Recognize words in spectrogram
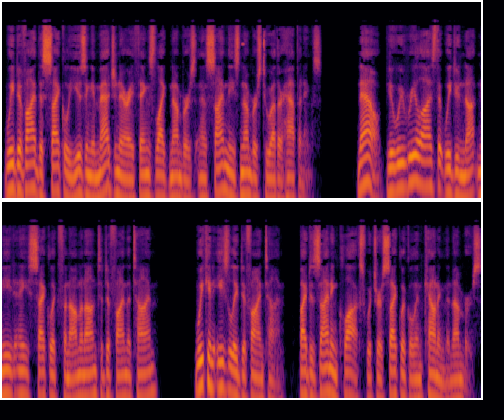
we divide the cycle using imaginary things like numbers and assign these numbers to other happenings. Now, do we realize that we do not need any cyclic phenomenon to define the time? We can easily define time by designing clocks which are cyclical in counting the numbers.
